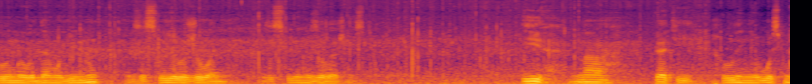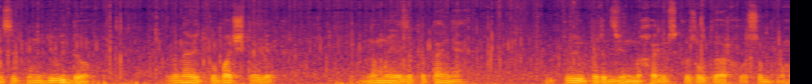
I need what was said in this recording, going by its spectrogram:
коли ми ведемо війну за своє виживання, за свою незалежність. І на п'ятій хвилині, 8 секунді відео ви навіть побачите, як на моє запитання відповів передзвін Михайлівського Золотоверхового собору.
